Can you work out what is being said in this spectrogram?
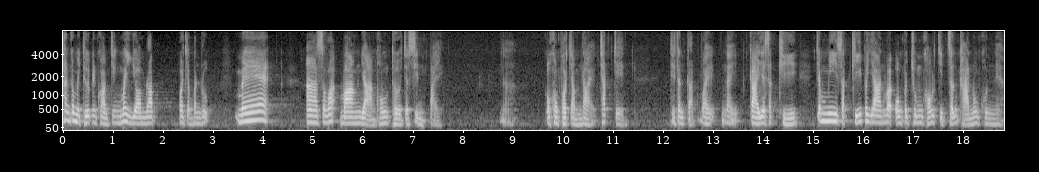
ท่านก็ไม่ถือเป็นความจริงไม่ยอมรับว่าจะบรรลุ แม้อาสวะบางอย่างของเธอจะสิ้นไปนะก็คงพอจำได้ชัดเจน ที่ท่านตรัสไว้ในกายสักขีจะมีสักขีพยานว่าองค์ประชุมของจิตสังขารของคุณเนี่ย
